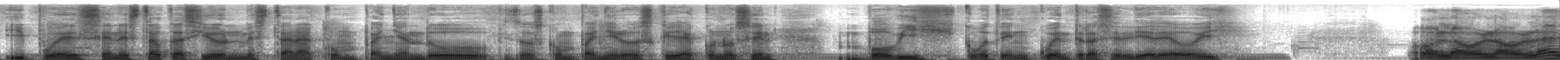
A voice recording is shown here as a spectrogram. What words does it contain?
Y pues en esta ocasión me están acompañando mis dos compañeros que ya conocen. Bobby, ¿cómo te encuentras el día de hoy? Hola, hola, hola.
